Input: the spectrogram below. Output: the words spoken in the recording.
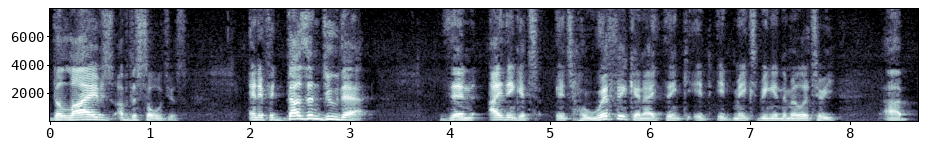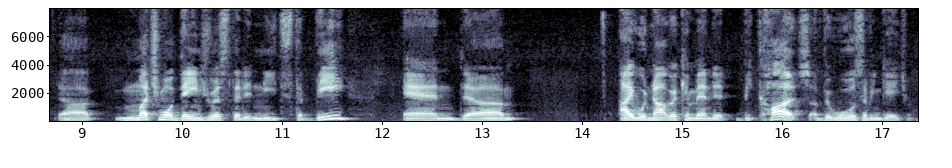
the lives of the soldiers. And if it doesn't do that, then I think it's it's horrific, and I think it, it makes being in the military uh, uh, much more dangerous than it needs to be. And um, I would not recommend it because of the rules of engagement.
